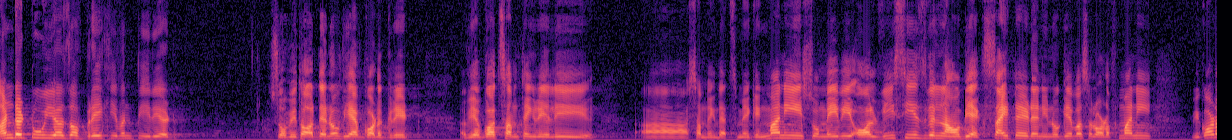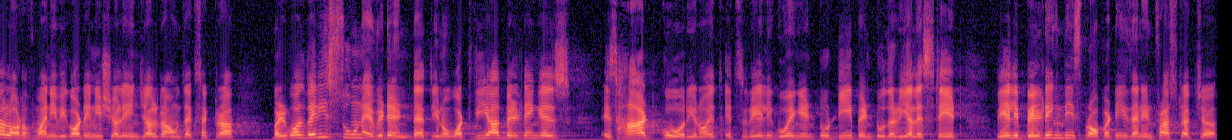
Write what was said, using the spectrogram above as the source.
under two years of break-even period. So we thought, you know, we have got a great, we have got something really, uh, something that's making money. So maybe all VCs will now be excited and, you know, give us a lot of money. We got a lot of money. We got initial angel rounds, etc. But it was very soon evident that, you know, what we are building is, is hardcore. You know, it, it's really going into deep into the real estate, really building these properties and infrastructure.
